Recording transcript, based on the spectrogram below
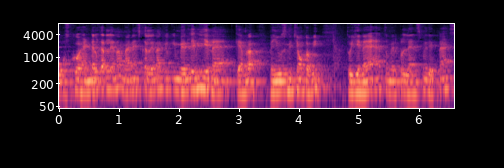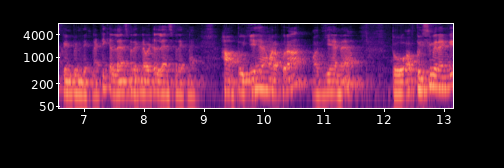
उसको हैंडल कर लेना, मैनेज कर लेना, क्योंकि मेरे लिए भी ये नया है कैमरा, मैं यूज़ नहीं किया हूँ कभी। तो ये नया है तो मेरे को लेंस में देखना है, स्क्रीन पे नहीं देखना है, ठीक है? लेंस में देखना है बेटा, लेंस में देखना है। हाँ तो ये है हमारा पुराना और ये है नया। तो अब तो इसी में रहेंगे।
